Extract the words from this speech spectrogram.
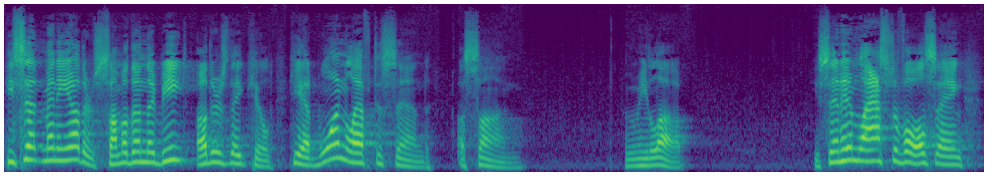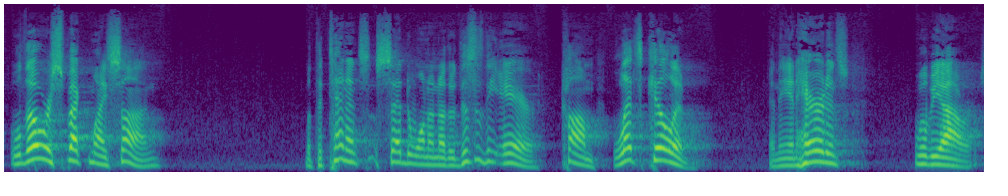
He sent many others. Some of them they beat, others they killed. He had one left to send, a son, whom he loved. He sent him last of all, saying, Well, they'll respect my son. But the tenants said to one another, This is the heir. Come, let's kill him, and the inheritance will be ours.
